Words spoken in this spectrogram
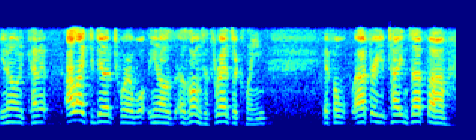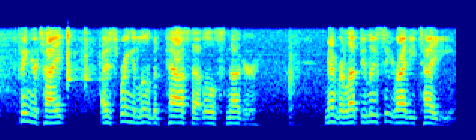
You know, kind of. I like to do it to where you know, as, long as the threads are clean. If a, after it tightens up um, finger tight, I just bring it a little bit past that, little snugger. Remember, lefty loosey, righty tighty.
